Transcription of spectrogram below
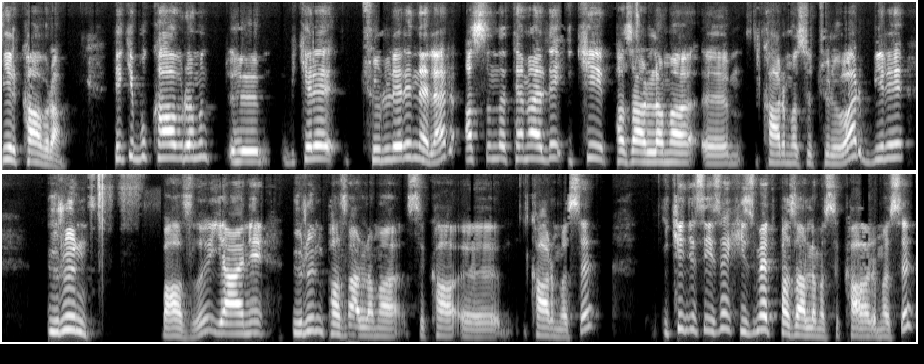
bir kavram. Peki bu kavramın e, bir kere türleri neler? Aslında temelde iki pazarlama e, karması türü var. Biri ürün bazlı yani ürün pazarlaması ka, e, karması. İkincisi ise hizmet pazarlaması karması.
